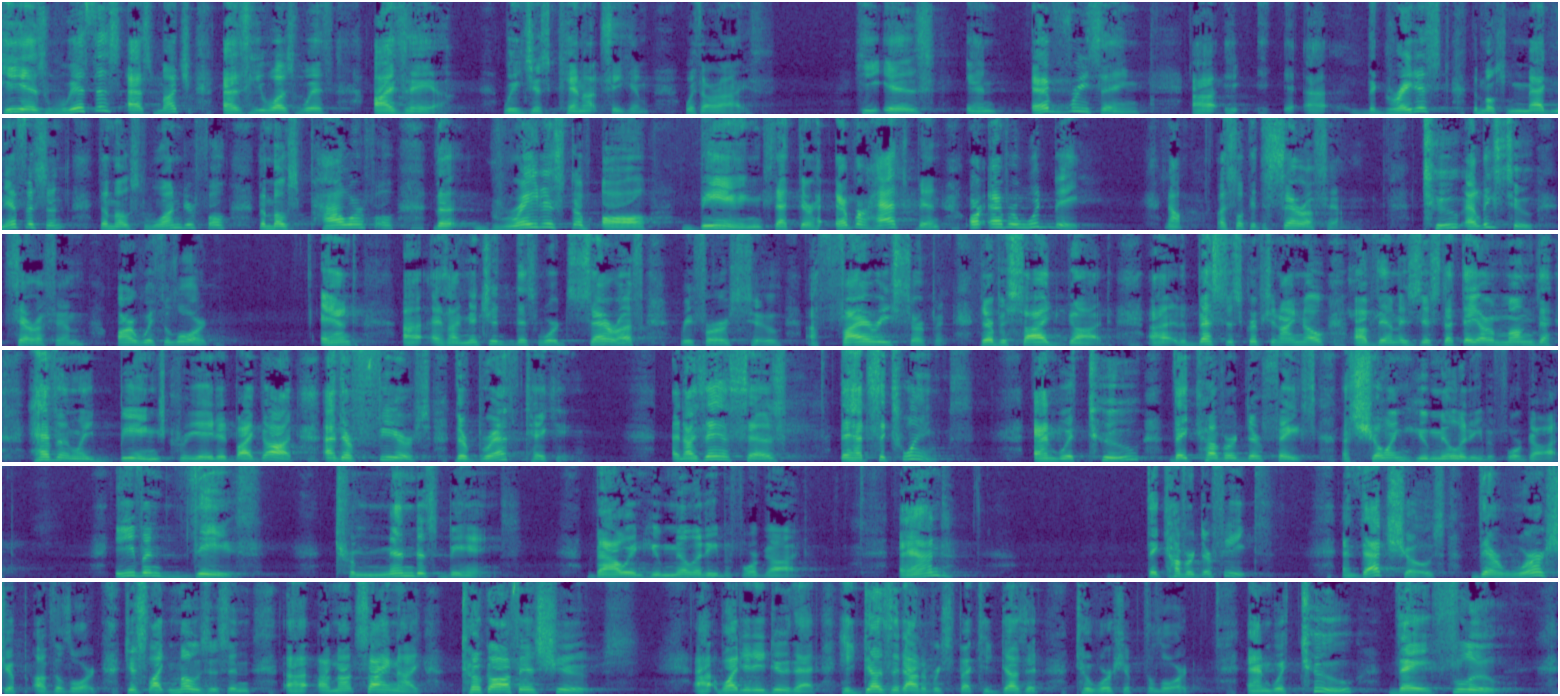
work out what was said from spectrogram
He is with us as much as He was with Isaiah. We just cannot see Him with our eyes. He is in everything uh, uh, the greatest, the most magnificent, the most wonderful, the most powerful, the greatest of all beings that there ever has been or ever would be. Now, let's look at the seraphim. Two, at least two seraphim are with the Lord. And uh, as I mentioned, this word seraph refers to a fiery serpent. They're beside God. Uh, the best description I know of them is just that they are among the heavenly beings created by God. And they're fierce, they're breathtaking. And Isaiah says they had six wings. And with two, they covered their face. That's showing humility before God. Even these tremendous beings bow in humility before God. And they covered their feet. And that shows their worship of the Lord. Just like Moses in, uh, on Mount Sinai took off his shoes. Uh, why did he do that? He does it out of respect. He does it to worship the Lord. And with two, they flew.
